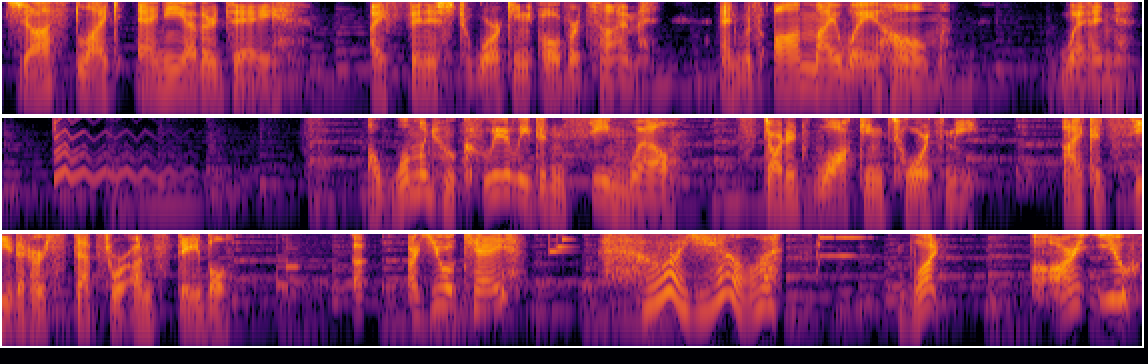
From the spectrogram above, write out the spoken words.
Just like any other day, I finished working overtime and was on my way home when a woman who clearly didn't seem well started walking towards me. I could see that her steps were unstable. Uh, are you okay? Who are you? What? Aren't you?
